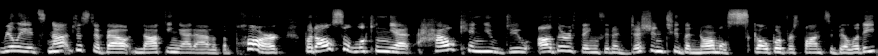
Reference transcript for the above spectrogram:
really, it's not just about knocking it out of the park, but also looking at how can you do other things in addition to the normal scope of responsibility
